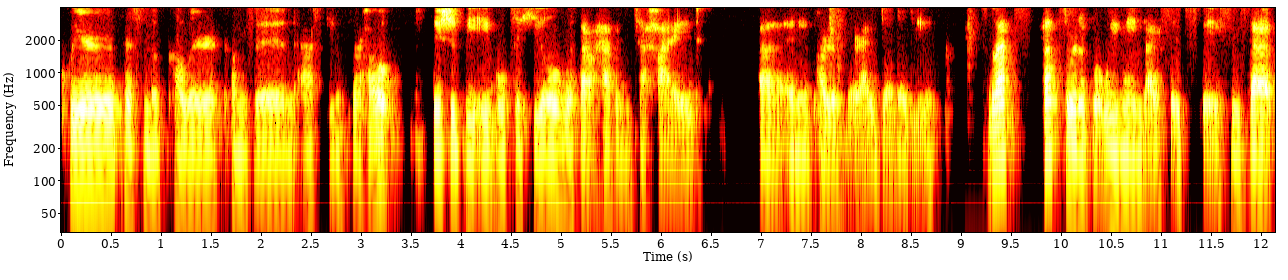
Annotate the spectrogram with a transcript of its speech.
queer person of color comes in asking for help, they should be able to heal without having to hide uh, any part of their identity. So that's that's sort of what we mean by safe space is that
